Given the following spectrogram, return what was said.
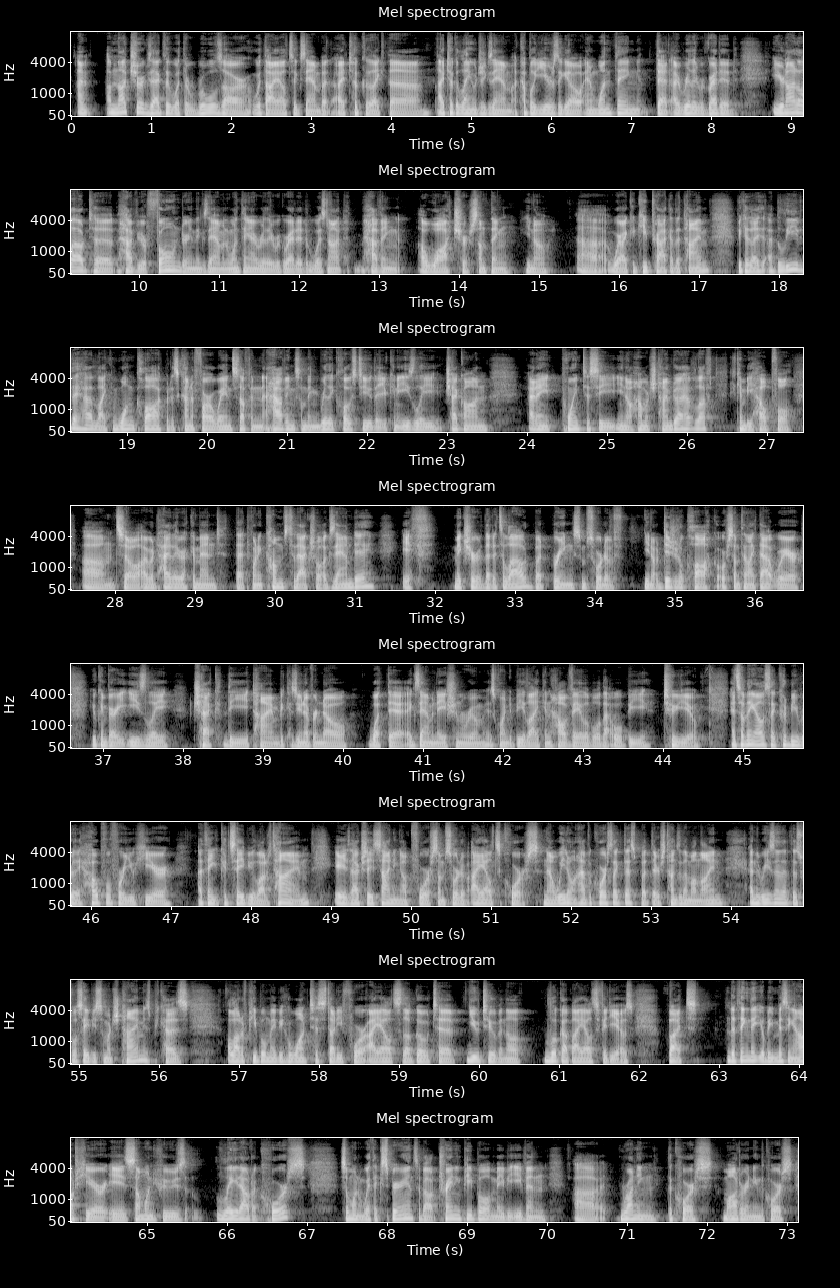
I'm I'm not sure exactly what the rules are with IELTS exam, but I took like the I took a language exam a couple years ago, and one thing that I really regretted, you're not allowed to have your phone during the exam, and one thing I really regretted was not having a watch or something, you know, uh, where I could keep track of the time because I, I, believe they had like one clock, but it's kind of far away and stuff. And having something really close to you that you can easily check on at any point to see you know how much time do i have left can be helpful. Um, so i would highly recommend that when it comes to the actual exam day if make sure that it's allowed but bring some sort of you know digital clock or something like that where you can very easily check the time because you never know what the examination room is going to be like and how available that will be to you. And something else that could be really helpful for you here I think it could save you a lot of time is actually signing up for some sort of IELTS course. Now, we don't have a course like this, but there's tons of them online. And the reason that this will save you so much time is because a lot of people maybe who want to study for IELTS, they'll go to YouTube and they'll look up IELTS videos. But the thing that you'll be missing out here is someone who's laid out a course, someone with experience about training people, maybe even uh, running the course, moderating the course,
